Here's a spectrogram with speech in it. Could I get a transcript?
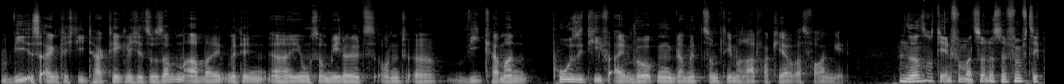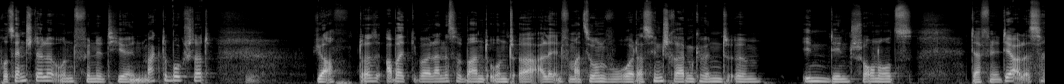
wie ist eigentlich die tagtägliche Zusammenarbeit mit den äh, Jungs und Mädels und äh, wie kann man positiv einwirken, damit zum Thema Radverkehr was vorangeht. Und sonst noch die Information ist eine 50%-Stelle und findet hier in Magdeburg statt. Ja, das Arbeitgeber Landesverband und äh, alle Informationen, wo ihr das hinschreiben könnt, ähm, in den Shownotes. Da findet ihr alles.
